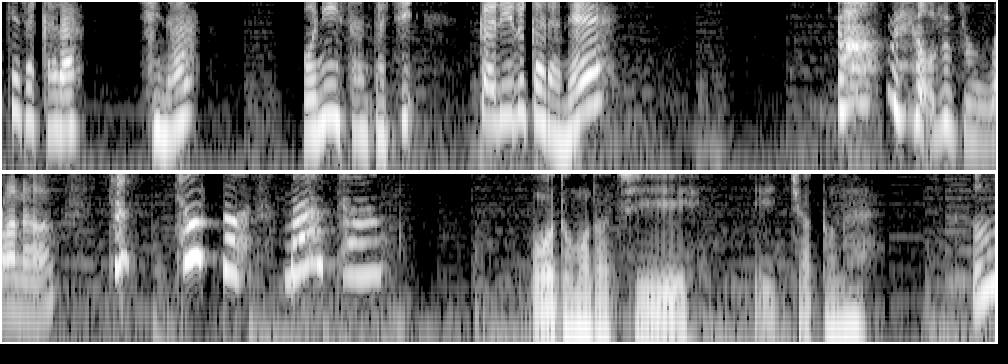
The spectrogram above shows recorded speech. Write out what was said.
けだからひな。お兄さんたち借りるからね。They'll just run off. ちょ、ちょっとまほちゃん。お友達行っちゃったね。Ooh,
